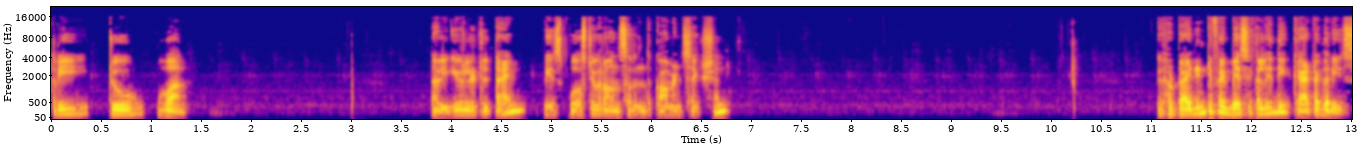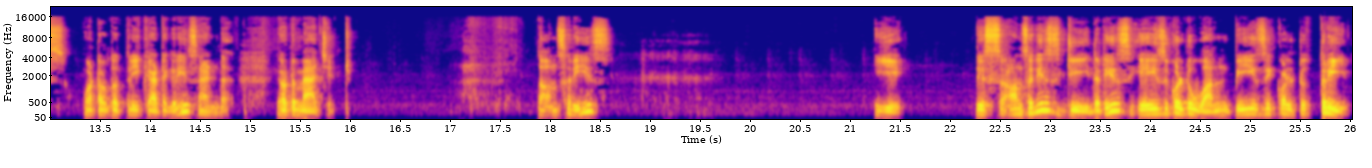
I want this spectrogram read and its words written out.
3, 2, 1. I will give you a little time. Please post your answer in the comment section. You have to identify basically the categories. What are the three categories and you have to match it. The answer is A. This answer is D. That is A is equal to 1, B is equal to 3.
